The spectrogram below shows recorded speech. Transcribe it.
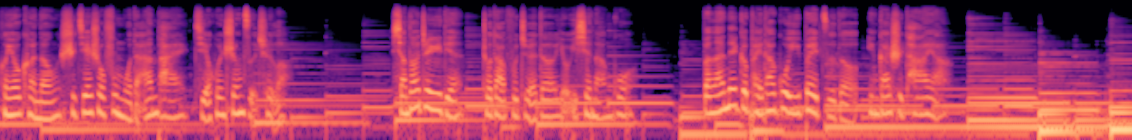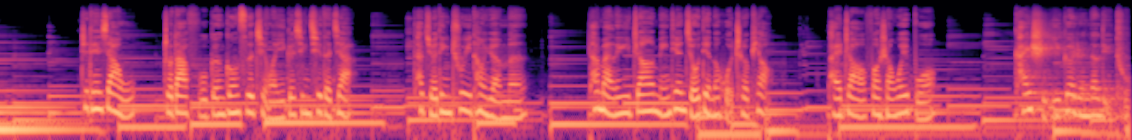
很有可能是接受父母的安排，结婚生子去了。想到这一点，周大福觉得有一些难过。本来那个陪他过一辈子的应该是他呀。这天下午，周大福跟公司请了一个星期的假，他决定出一趟远门。他买了一张明天九点的火车票，拍照放上微博，开始一个人的旅途。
